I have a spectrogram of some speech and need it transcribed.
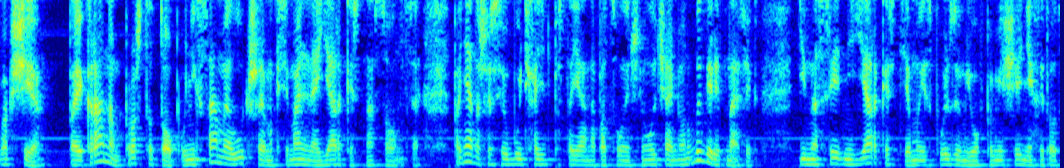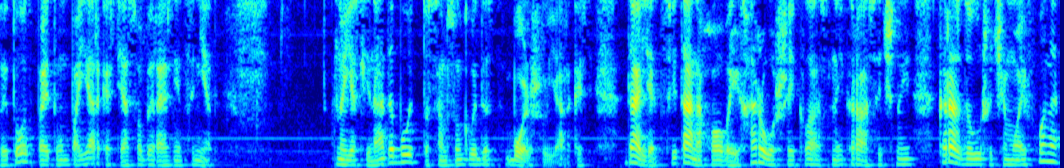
вообще по экранам просто топ. У них самая лучшая максимальная яркость на солнце. Понятно, что если вы будете ходить постоянно под солнечными лучами, он выгорит нафиг. И на средней яркости мы используем его в помещениях и тот, и тот, поэтому по яркости особой разницы нет. Но если надо будет, то Samsung выдаст большую яркость. Далее, цвета на Huawei хорошие, классные, красочные, гораздо лучше, чем у iPhone,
